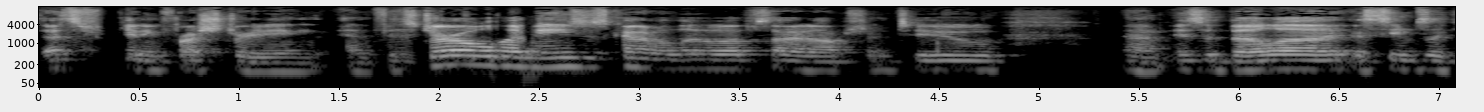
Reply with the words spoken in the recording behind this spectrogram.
that's getting frustrating. And Fitzgerald, I mean, he's just kind of a low upside option too. Um, Isabella, it seems like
